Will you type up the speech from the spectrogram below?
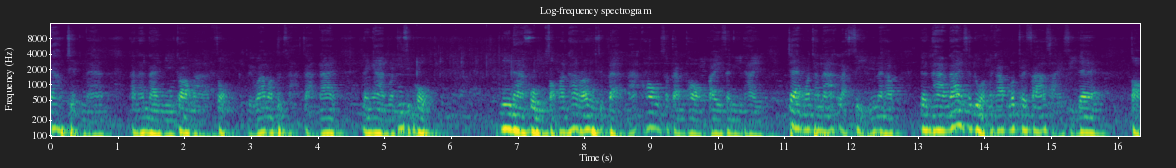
2497 นะฮะท่านท่านใดมีก็มาส่งหรือว่ามาปรึกษาอาจารย์ได้ในงานวันที่ 16 มีนาคม 2568 ณ ห้องสแตมทองไปรษณีย์ไทย แจ้งวัฒนะหลักสีนี่นะครับ เดินทางได้สะดวกนะครับ รถไฟฟ้าสายสีแดง ต่อ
